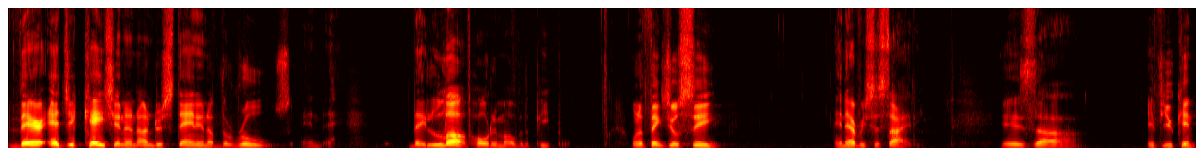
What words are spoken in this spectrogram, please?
their education and understanding of the rules. And they love holding over the people. One of the things you'll see in every society is uh, if you can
